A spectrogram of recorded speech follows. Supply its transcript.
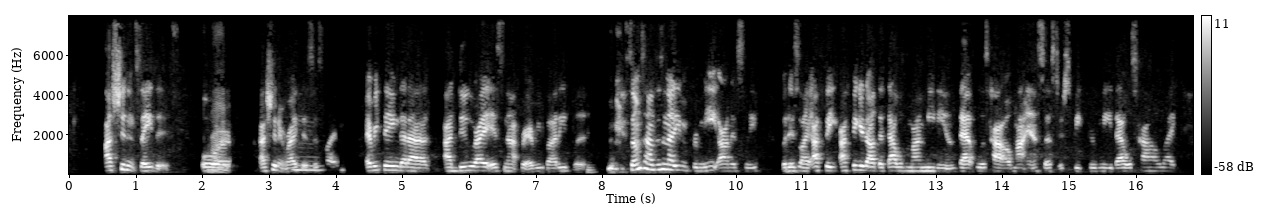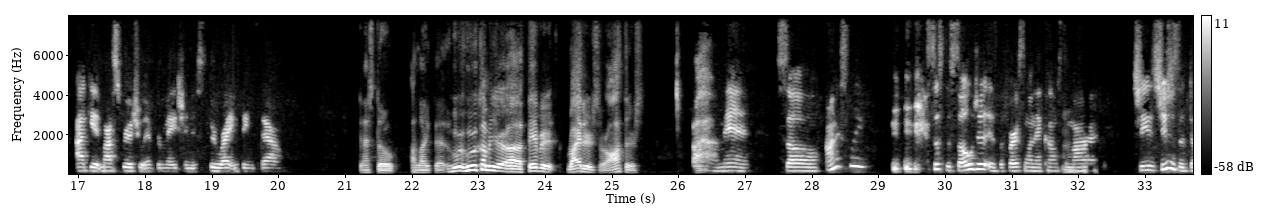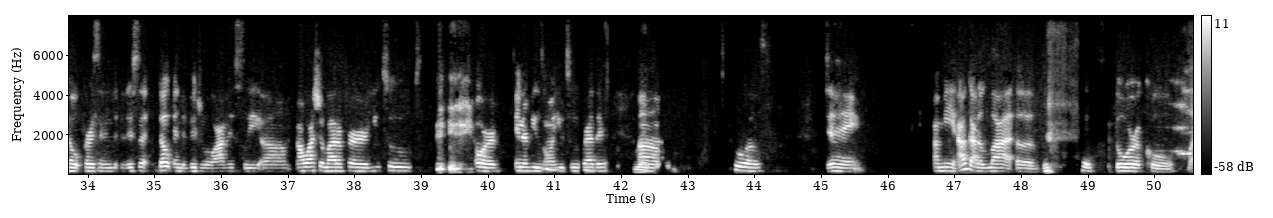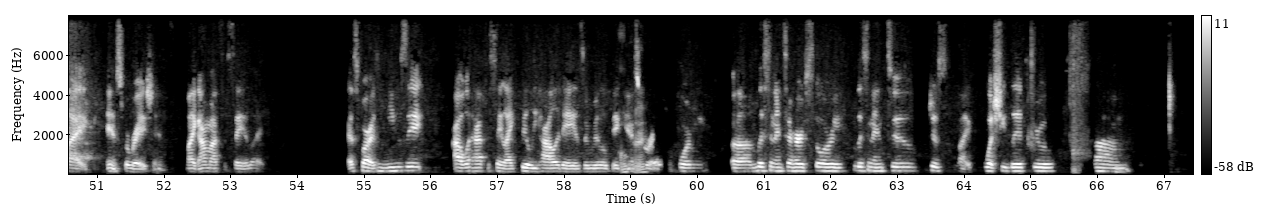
I shouldn't say this or Right. I shouldn't write this. Mhm. It's like everything that I I do write it's not for everybody, but sometimes it's not even for me, honestly. But it's like I think I figured out that that was my medium. That was how my ancestors speak through me. That was how like I get my spiritual information is through writing things down. That's dope. I like that. Who who are some of your uh, favorite writers or authors? Ah man. So honestly, Sister Souljah is the first one that comes to Mhm. mind. She's she's just a dope person. It's a dope individual, honestly. Um, I watch a lot of her YouTube or interviews on YouTube, rather. Right. Um, who else? Dang. I mean, I got a lot of historical like inspirations. Like I'm about to say, like as far as music, I would have to say like Billie Holiday is a real big Okay. inspiration for me. Um, listening to her story, listening to just like what she lived through. Um,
